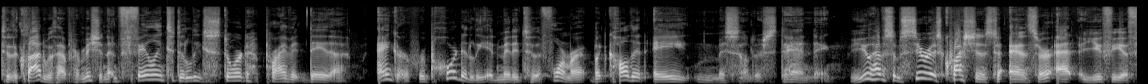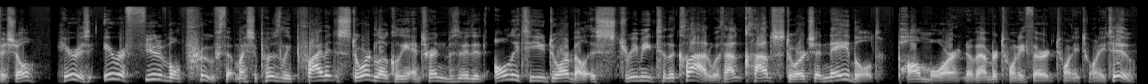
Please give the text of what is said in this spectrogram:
to the cloud without permission and failing to delete stored private data. Anker reportedly admitted to the former, but called it a misunderstanding. You have some serious questions to answer at Eufy official. Here is irrefutable proof that my supposedly private, stored locally, and transmitted only to you doorbell is streaming to the cloud without cloud storage enabled. Paul Moore, November 23, 2022.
